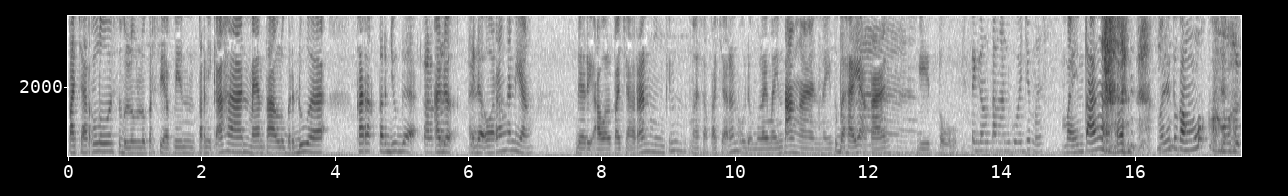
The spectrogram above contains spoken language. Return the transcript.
pacar lo sebelum lo persiapin pernikahan, mental lo berdua, karakter juga. Karakter, ada ya. ada orang kan yang dari awal pacaran mungkin masa pacaran udah mulai main tangan. Nah, itu bahaya kan? Gitu. pegang tanganku aja mas. Main tangan. Makanya tukang mukul.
